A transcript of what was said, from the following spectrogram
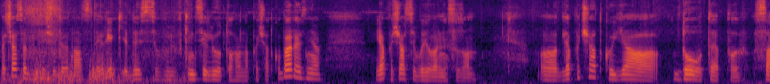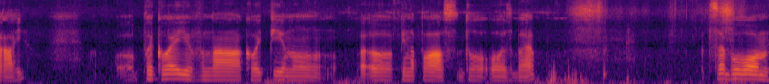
Почався 2019 рік, і десь в, кінці лютого, на початку березня, я почав свій будівельний сезон. Е, Для початку я доутеплив сарай, е, приклеїв на клейпіну е, пінопласт до ОСБ. Це було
